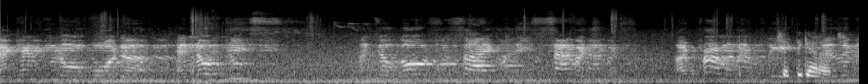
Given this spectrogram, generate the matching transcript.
There can be no order and no peace until those who side with these savages are permanently Check the.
